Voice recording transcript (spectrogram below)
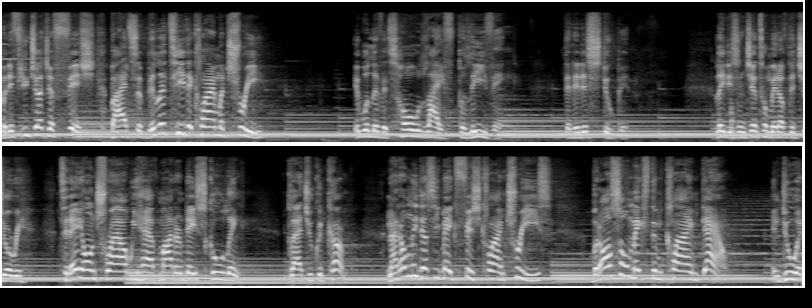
But if you judge a fish by its ability to climb a tree, it will live its whole life believing that it is stupid. Ladies and gentlemen of the jury, today on trial we have modern day schooling. Glad you could come. Not only does he make fish climb trees, but also makes them climb down and do a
